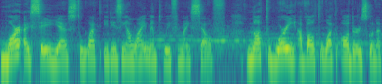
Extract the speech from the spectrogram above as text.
more I say yes to what it is in alignment with myself, not worrying about what others gonna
